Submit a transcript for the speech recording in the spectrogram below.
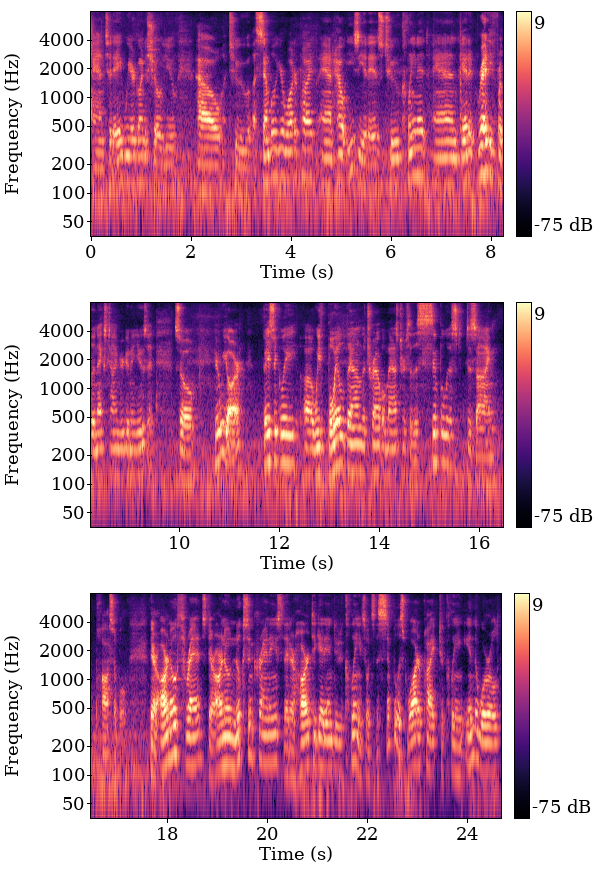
and today we are going to show you how to assemble your water pipe and how easy it is to clean it and get it ready for the next time you're going to use it. So here we are. Basically, uh, we've boiled down the Travel Master to the simplest design possible. There are no threads, there are no nooks and crannies that are hard to get into to clean. So it's the simplest water pipe to clean in the world.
